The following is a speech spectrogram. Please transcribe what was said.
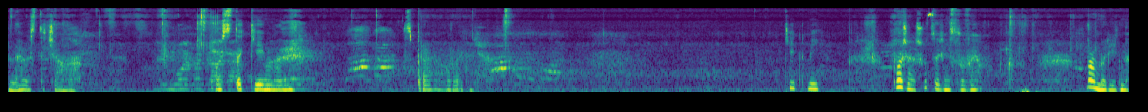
не вистачало. Ось такі в мене справи городні. Кіт мій. Боже, а що це він зловив? Мама рідна.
